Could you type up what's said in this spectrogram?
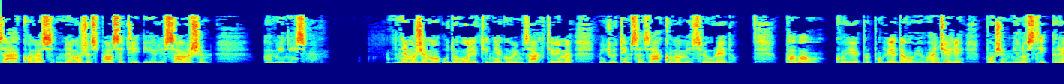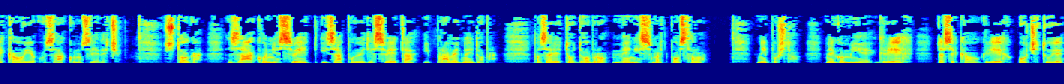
Zakon nas ne može spasiti jer je savršen, a mi nismo. Ne možemo udovoljiti njegovim zahtjevima, međutim sa zakonom je sve u redu. Pavao, koji je propovjedao evanđelje Bože milosti, rekao je o zakonu sljedeće. Stoga, zakon je svet i zapovjed je sveta i pravedna i dobra. Pa zar je to dobro meni smrt postalo? Nipošto, nego mi je grijeh da se kao grijeh očituje,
